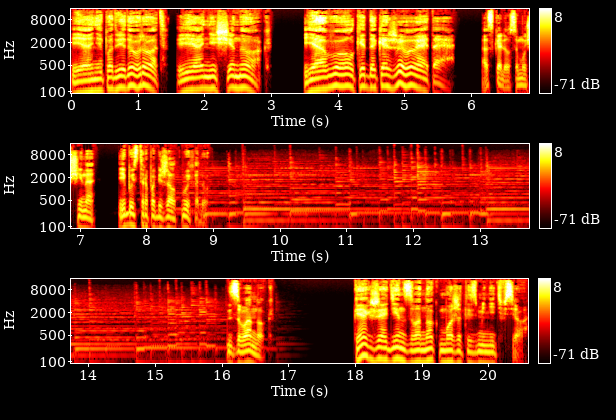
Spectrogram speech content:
«Я не подведу рот, я не щенок. Я волк и докажу это!» — оскалился мужчина и быстро побежал к выходу. Звонок. Как же один звонок может изменить все?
